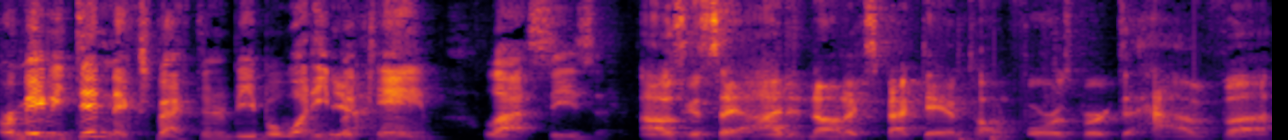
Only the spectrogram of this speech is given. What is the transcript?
Or maybe didn't expect him to be, but what he yeah. became last season. I was going to say, I did not expect Anton Forsberg to have uh,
